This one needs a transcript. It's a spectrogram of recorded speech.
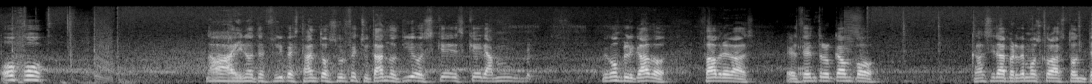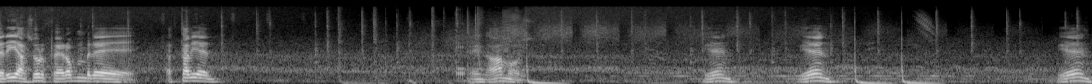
¡Ojo! Ay, no te flipes tanto, surfe chutando, tío. Es que, es que era muy complicado. Fábregas, el centro del campo. Casi la perdemos con las tonterías, surfer, hombre. está bien. Venga, vamos. Bien, bien. Bien.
